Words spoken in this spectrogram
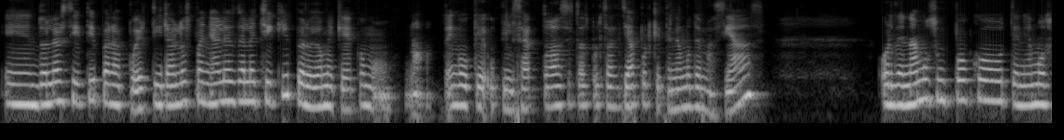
en Dollar City para poder tirar los pañales de la chiqui, pero yo me quedé como, no, tengo que utilizar todas estas bolsas ya porque tenemos demasiadas. ordenamos un poco, tenemos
